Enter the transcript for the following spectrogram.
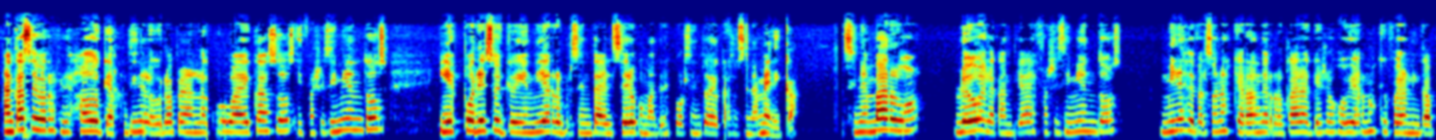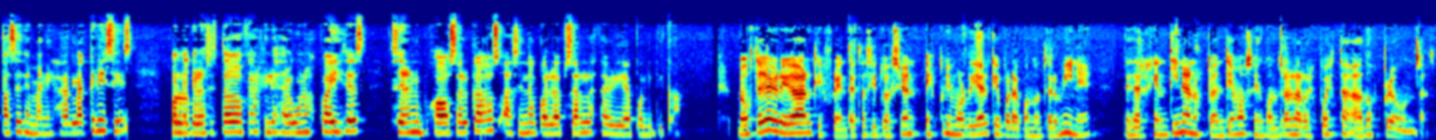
Acá se ve reflejado que Argentina logró aplanar la curva de casos y fallecimientos, y es por eso que hoy en día representa el 0,3% de casos en América. Sin embargo, luego de la cantidad de fallecimientos, miles de personas querrán derrocar a aquellos gobiernos que fueron incapaces de manejar la crisis, por lo que los estados frágiles de algunos países serán empujados al caos, haciendo colapsar la estabilidad política. Me gustaría agregar que frente a esta situación es primordial que para cuando termine, desde Argentina nos planteemos encontrar la respuesta a dos preguntas.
